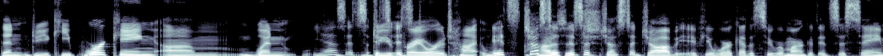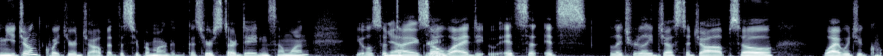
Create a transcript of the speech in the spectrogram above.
then do you keep working? Um when yes, it's do it's, you it's, prioritize it's just a, it's it- a, just a job. If you work at a supermarket, it's the same. You don't quit your job at the supermarket because you start dating someone. You also Yeah, do- I so why do you, it's a, it's literally just a job. So why would you qu-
